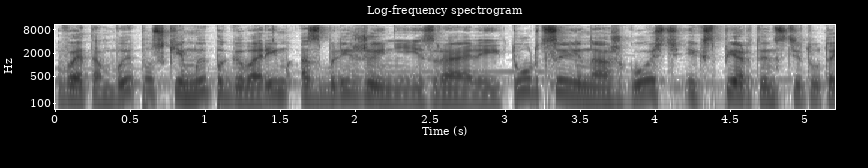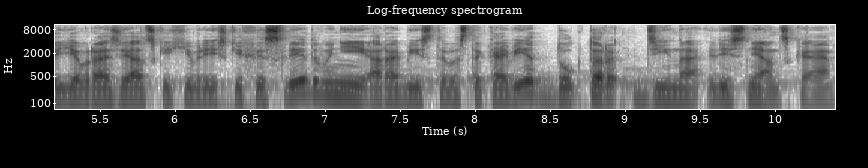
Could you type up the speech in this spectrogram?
В этом выпуске мы поговорим о сближении Израиля и Турции. Наш гость – эксперт Института евроазиатских еврейских исследований, арабист и востоковед доктор Дина Леснянская.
